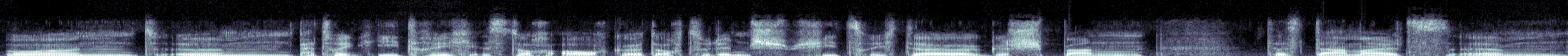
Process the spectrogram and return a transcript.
Und ähm, Patrick Idrich ist doch auch, gehört auch zu dem Schiedsrichtergespann das damals ähm,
